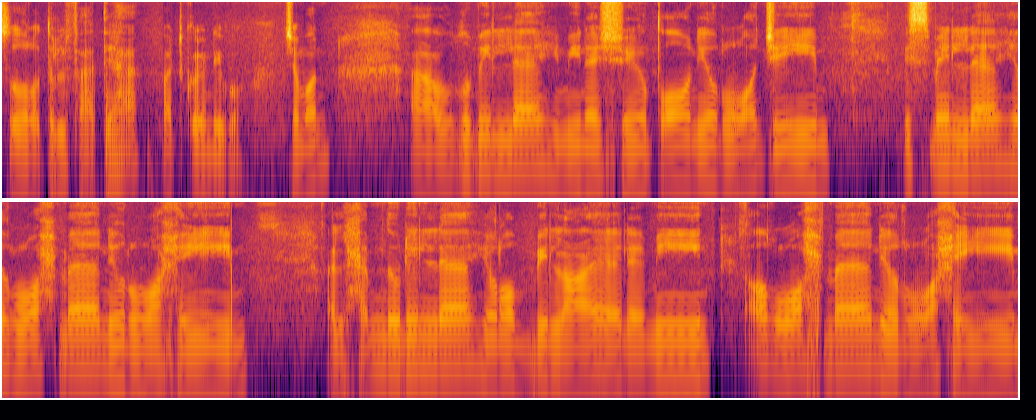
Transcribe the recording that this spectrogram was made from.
সূরাতুল ফাতিহা পাঠ করে নিব যেমন আউযু বিল্লাহি মিনাশ শাইতানির রাজিম বিসমিল্লাহির রহমানির রহিম الحمد لله رب العالمين الرحمن الرحيم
